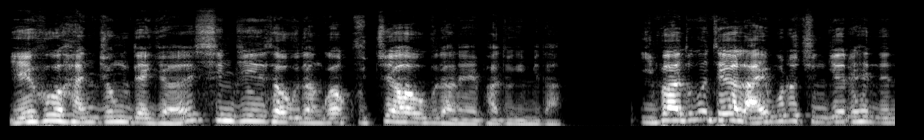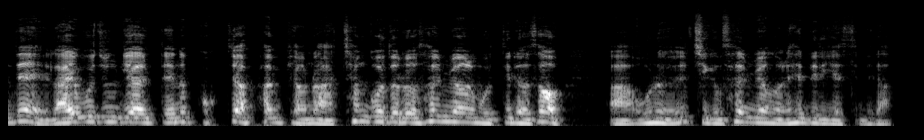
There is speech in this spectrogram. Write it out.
예후 한중 대결 신진서 구단과 구자호 구단의 바둑입니다. 이 바둑은 제가 라이브로 중계를 했는데 라이브 중계할 때는 복잡한 변화, 참고대로 설명을 못 드려서 아, 오늘 지금 설명을 해드리겠습니다.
